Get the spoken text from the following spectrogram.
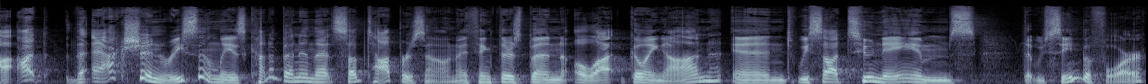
I, I, the action recently has kind of been in that sub topper zone. I think there's been a lot going on, and we saw two names that we've seen before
